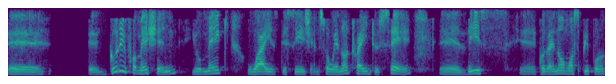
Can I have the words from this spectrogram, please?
good information, you make wise decisions. So we're not trying to say uh, this because uh, I know most people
